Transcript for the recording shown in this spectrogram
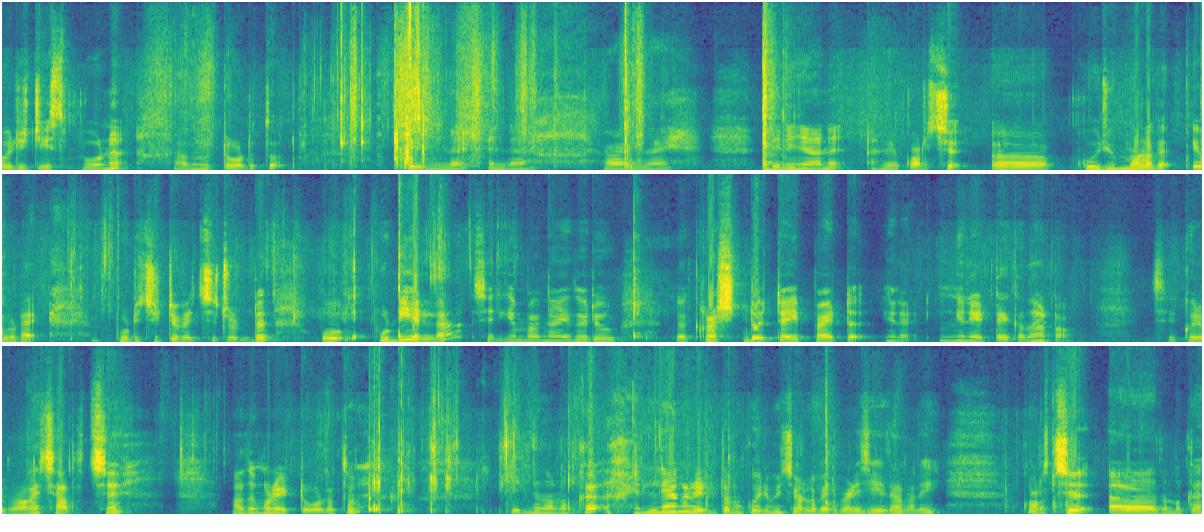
ഒരു ടീസ്പൂണ് അതും ഇട്ട് കൊടുത്തു. പിന്നെ എന്നാ പറയുന്നത് പിന്നെ ഞാൻ കുറച്ച് കുരുമുളക് ഇവിടെ പൊടിച്ചിട്ട് വെച്ചിട്ടുണ്ട്. പൊടിയല്ല ശരിക്കും പറഞ്ഞാൽ ഇതൊരു ക്രഷ്ഡ് ടൈപ്പായിട്ട് ഇങ്ങനെ ഇങ്ങനെ ഇട്ടേക്കുന്നത് കേട്ടോ. കുരുമുളക് ചതച്ച് അതും കൂടെ ഇട്ട് കൊടുത്തു. പിന്നെ നമുക്ക് എല്ലാം കൂടെ ഇട്ടിട്ട് നമുക്ക് ഒരുമിച്ചുള്ള പരിപാടി ചെയ്താൽ മതി. കുറച്ച് നമുക്ക്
